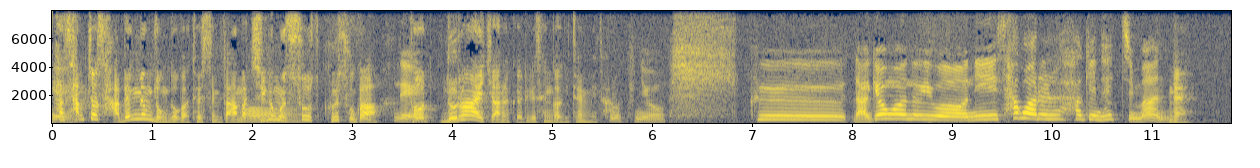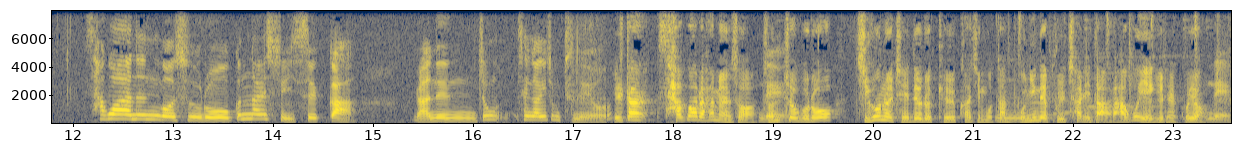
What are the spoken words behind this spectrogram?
예. 한 3,400명 정도가 됐습니다. 아마 지금은 어. 수, 그 수가 네. 더 늘어나 있지 않을까 이렇게 생각이 됩니다. 그렇군요. 그 나경원 의원이 사과를 하긴 했지만 네. 사과하는 것으로 끝날 수 있을까 라는 좀 생각이 좀 드네요. 일단 사과를 하면서 네. 전적으로 직원을 제대로 교육하지 못한 음. 본인의 불찰이다라고 얘기를 했고요. 네,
